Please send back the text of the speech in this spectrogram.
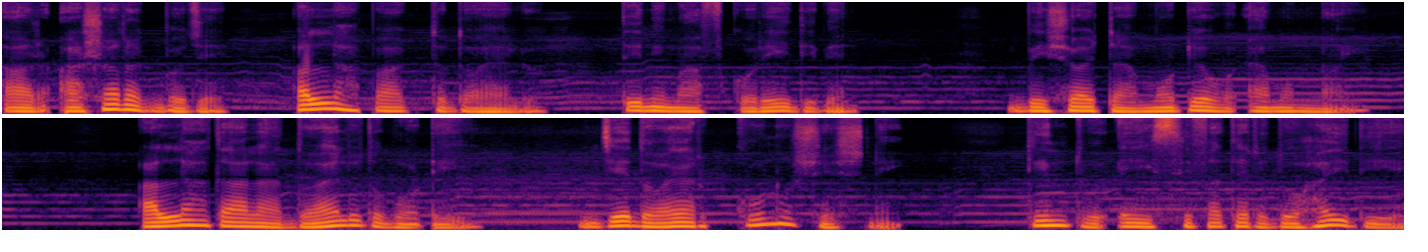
আর আশা রাখব যে আল্লাহ পাক তো দয়ালু, তিনি মাফ করেই দিবেন। বিষয়টা মোটেও এমন নয়। আল্লাহ তাআলা দয়ালু তো বটেই, যে দয়ার কোনো শেষ নেই। কিন্তু এই সিফাতের দোহাই দিয়ে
